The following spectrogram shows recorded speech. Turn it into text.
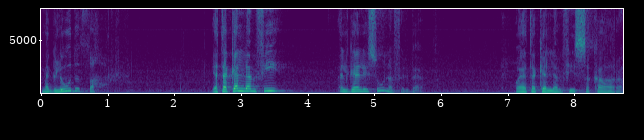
مجلود الظهر يتكلم فيه الجالسون في الباب ويتكلم في السكارى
